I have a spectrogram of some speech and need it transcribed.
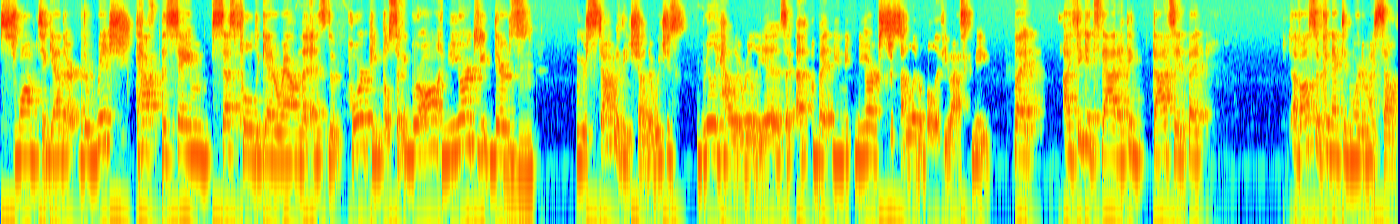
swamp together. The rich have the same cesspool to get around as the poor people. So we're all in New York. You, there's mm-hmm. you're stuck with each other, which is really how it really is. Uh, but New York's just unlivable, if you ask me. But I think it's that. I think that's it. But I've also connected more to myself.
